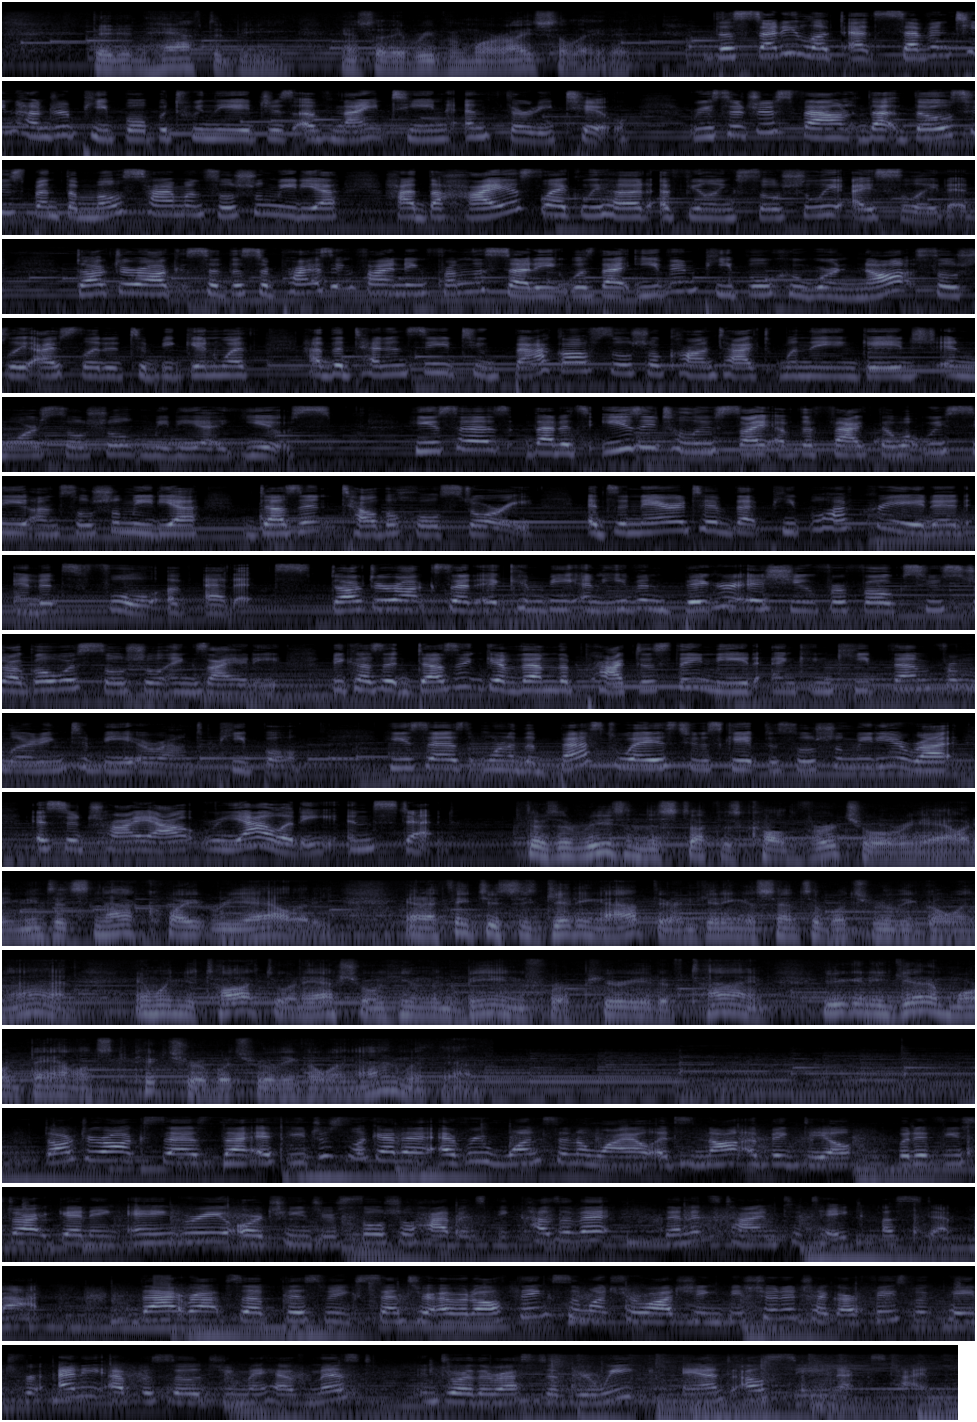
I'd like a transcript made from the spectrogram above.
they didn't have to be, and so they were even more isolated. The study looked at 1,700 people between the ages of 19 and 32. Researchers found that those who spent the most time on social media had the highest likelihood of feeling socially isolated. Dr. Rock said the surprising finding from the study was that even people who were not socially isolated to begin with had the tendency to back off social contact when they engaged in more social media use. He says that it's easy to lose sight of the fact that what we see on social media doesn't tell the whole story. It's a narrative that people have created and it's full of edits. Dr. Rock said it can be an even bigger issue for folks who struggle with social anxiety because it doesn't give them the practice they need and can keep them from learning to be around people. He says one of the best ways to escape the social media rut is to try out reality instead. There's a reason this stuff is called virtual reality. It means it's not quite reality. And I think just getting out there and getting a sense of what's really going on. And when you talk to an actual human being for a period of time, you're going to get a more balanced picture of what's really going on with them. Dr. Rock says that if you just look at it every once in a while, it's not a big deal. But if you start getting angry or change your social habits because of it, then it's time to take a step back. That wraps up this week's Center of It All. Thanks so much for watching. Be sure to check our Facebook page for any episodes you may have missed. Enjoy the rest of your week, and I'll see you next time.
